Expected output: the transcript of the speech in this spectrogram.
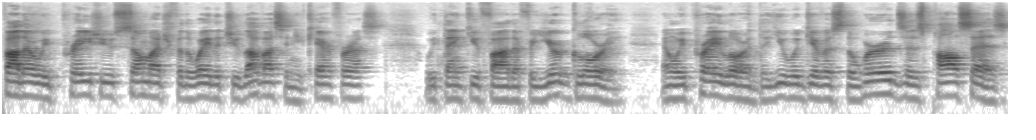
Father, we praise you so much for the way that you love us and you care for us. We thank you, Father, for your glory. And we pray, Lord, that you would give us the words, as Paul says,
